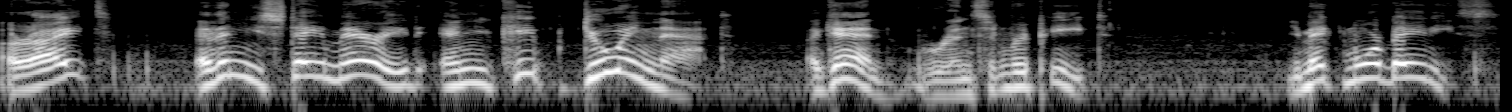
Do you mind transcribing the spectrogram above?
All right? And then you stay married and you keep doing that. Again, rinse and repeat. You make more babies.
